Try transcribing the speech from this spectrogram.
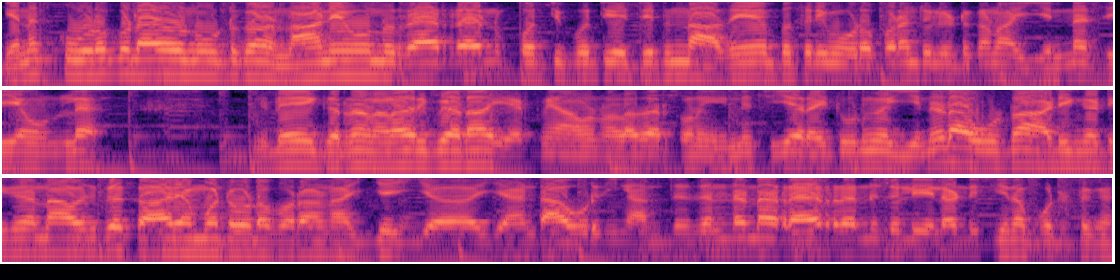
எனக்கு விடக்கூடாத ஒன்று விட்டுருக்கானோ நானே ஒன்று ரேர் ரேர்னு பொத்தி பொத்தி வச்சுட்டு இருந்தேன் அதையும் இப்போ திரும்பி விடப்படான்னு சொல்லிட்டு இருக்கானோ என்ன செய்ய ஒன்றுல டேய் கர்ணா நல்லா இருப்பியாடா? ஏற்கனவே அவன் நல்லா தான் இருக்கணும். என்ன செய்ய? ரைட் விடுங்க. என்னடா விடுறான் அடிங்கட்டிங்க நான் வச்சுக்க காரியம் மட்டும் விட போறான். ஐயா ஏன்டா விடுதீங்க அந்த சண்டை ரேர் ரேர்னு சொல்லி எல்லாத்தையும் சீனா போட்டுட்டுங்க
